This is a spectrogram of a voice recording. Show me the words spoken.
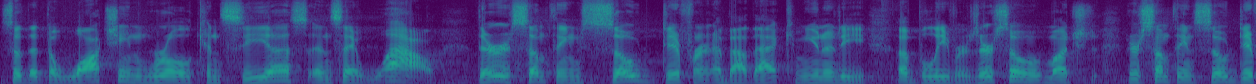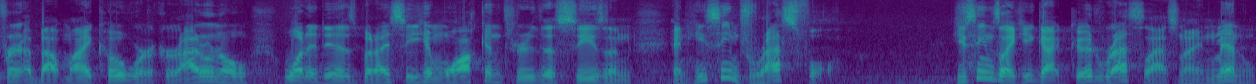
so that the watching world can see us and say, wow, there is something so different about that community of believers. There's so much, there's something so different about my coworker. I don't know what it is, but I see him walking through this season and he seems restful. He seems like he got good rest last night. And man,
